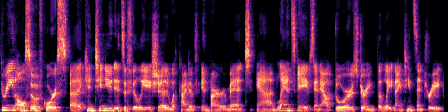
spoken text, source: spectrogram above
Green also, of course, uh, continued its affiliation with kind of environment and landscapes and outdoors during the late 19th century,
